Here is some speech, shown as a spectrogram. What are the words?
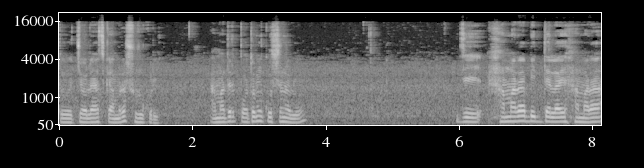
তো চলে আজকে আমরা শুরু করি। আমাদের প্রথম কোশ্চেন হলো যে হামারা বিদ্যালয়, হামারা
